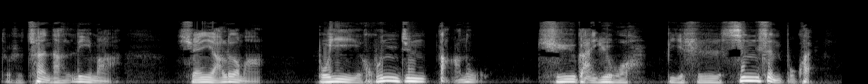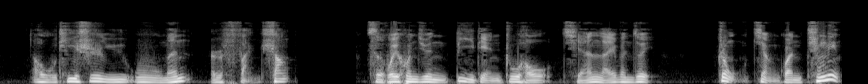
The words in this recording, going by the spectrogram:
就是劝他立马悬崖勒马。不意昏君大怒。”驱赶于我，彼时心甚不快，偶提师于午门而反伤。此回昏君必点诸侯前来问罪，众将官听令，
